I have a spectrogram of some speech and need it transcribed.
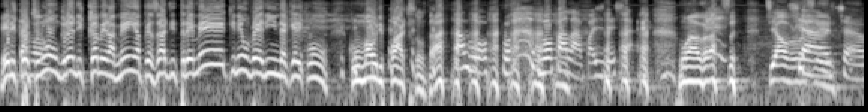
ele tá continua bom. um grande cameraman, apesar de tremer que nem um velhinho daquele com, com mal de Parkinson, tá? Tá bom. Vou, vou falar, pode deixar. um abraço. Tchau pra tchau, vocês. Tchau, tchau.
